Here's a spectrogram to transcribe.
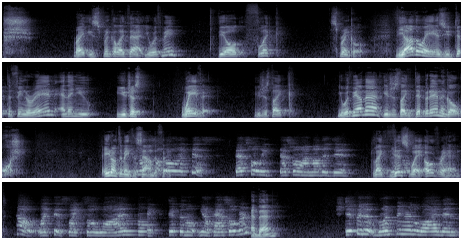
psh, right? You sprinkle like that. You with me? The old flick sprinkle. The other way is you dip the finger in and then you you just wave it. You just like you with me on that? You just like dip it in and go whoosh. You don't have to make the sound effect. like this. That's what we. That's what my mother did like this know, way, overhand. No, like this, like the wine, like dip in the, you know, pass over. And then? Dip it at one finger in the wine, then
